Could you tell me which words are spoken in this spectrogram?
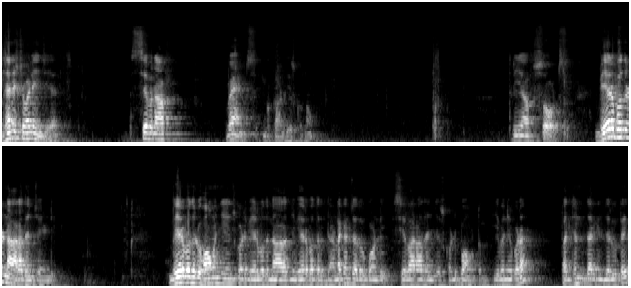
ధనిష్ట వాళ్ళు ఏం చేయాలి? సెవెన్ ఆఫ్ వ్యాండ్స్ ఇంకొక కార్డు తీసుకుందాం. త్రీ ఆఫ్ సోట్స్ వీరభద్రుడిని ఆరాధన చేయండి. వీరభద్రుడు హోమం చేయించుకోండి వీరభద్రుడిని ఆరాధన వీరభద్ర దండకం చదువుకోండి శివారాధన చేసుకోండి బాగుంటుంది. ఇవన్నీ కూడా పద్దెనిమిది తారీఖున జరుగుతాయి.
